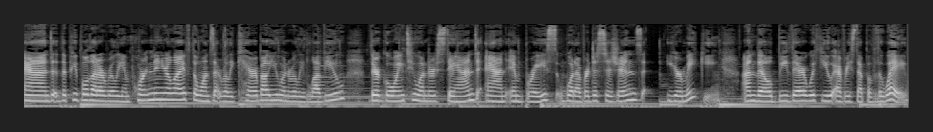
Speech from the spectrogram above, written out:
And the people that are really important in your life the ones that really care about you and really love you they're going to understand and embrace whatever decisions you're making. And they'll be there with you every step of the way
